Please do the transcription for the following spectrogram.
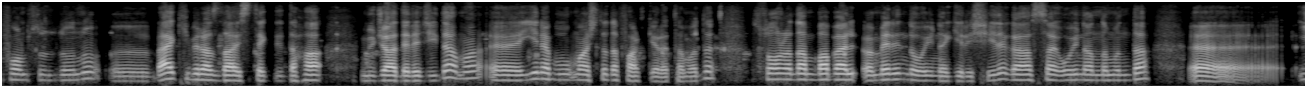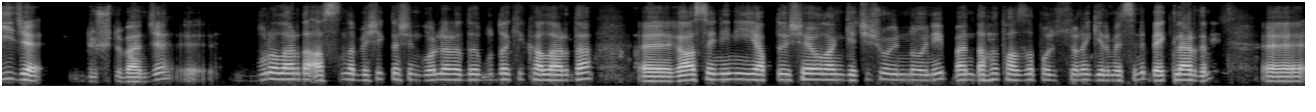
formsuzluğunu e, belki biraz daha istekli, daha mücadeleciydi ama e, yine bu maçta da fark yaratamadı. Sonradan Babel Ömer'in de oyuna girişiyle Galatasaray oyun anlamında e, iyice düştü bence. E, buralarda aslında Beşiktaş'ın gol aradığı bu dakikalarda e, Galatasaray'ın iyi yaptığı şey olan geçiş oyununu oynayıp ben daha fazla pozisyona girmesini beklerdim. E,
